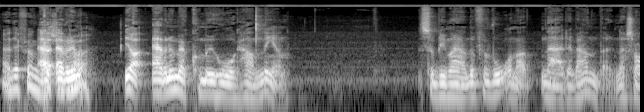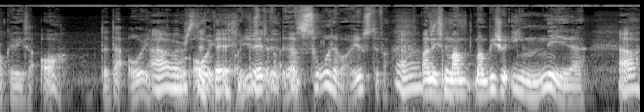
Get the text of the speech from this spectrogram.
Ja, det funkar så även om, bra. ja, även om jag kommer ihåg handlingen. Så blir man ändå förvånad när det vänder. När saker här, åh, det där, oj, Ja, oj, precis. oj, Det- just det, det- det så det var, just det. Ja, man, liksom, man, man blir så inne i det. Ja,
